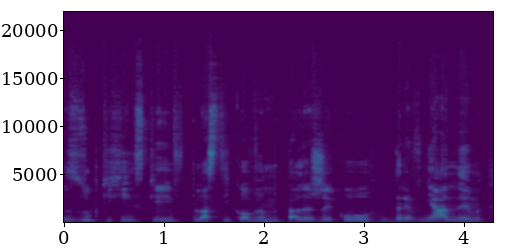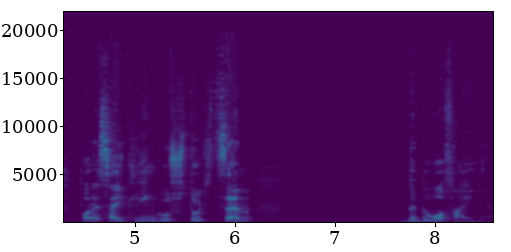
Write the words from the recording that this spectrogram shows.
zupki chińskiej w plastikowym talerzyku, drewnianym, po recyklingu, sztućcem, by było fajnie.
